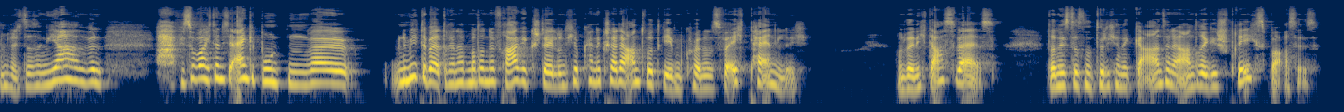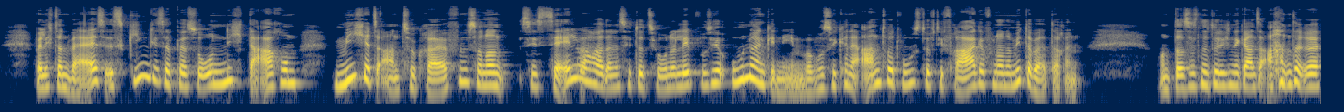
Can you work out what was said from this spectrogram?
und wenn ich da sagen, ja, weil, wieso war ich da nicht eingebunden? Weil eine Mitarbeiterin hat mir dann eine Frage gestellt und ich habe keine gescheite Antwort geben können. Das war echt peinlich. Und wenn ich das weiß, dann ist das natürlich eine ganz eine andere Gesprächsbasis, weil ich dann weiß, es ging dieser Person nicht darum, mich jetzt anzugreifen, sondern sie selber hat eine Situation erlebt, wo sie unangenehm war, wo sie keine Antwort wusste auf die Frage von einer Mitarbeiterin. Und das ist natürlich eine ganz andere,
